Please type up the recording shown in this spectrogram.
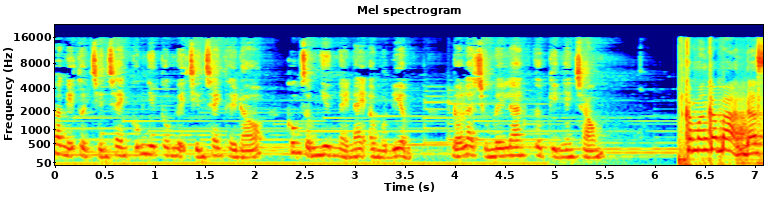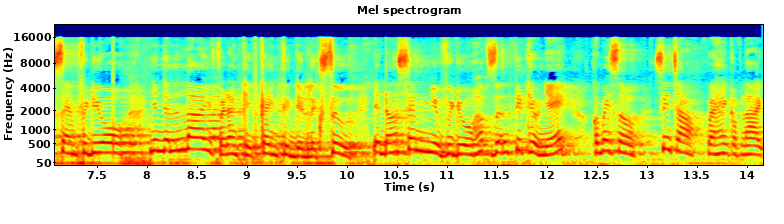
và nghệ thuật chiến tranh cũng như công nghệ chiến tranh thời đó cũng giống như ngày nay ở một điểm, đó là chúng lây lan cực kỳ nhanh chóng Cảm ơn các bạn đã xem video. Nhớ nhấn like và đăng ký kênh Từ điển lịch sử để đón xem nhiều video hấp dẫn tiếp theo nhé. Còn bây giờ, xin chào và hẹn gặp lại.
